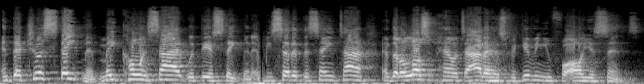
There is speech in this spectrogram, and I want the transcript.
And that your statement may coincide with their statement and be said at the same time, and that Allah subhanahu wa ta'ala has forgiven you for all your sins.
